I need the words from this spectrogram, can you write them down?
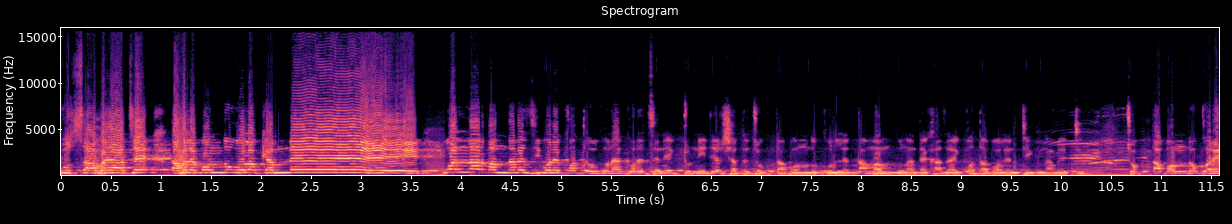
গুসা হয়ে আছে, তাহলে বন্ধু গুলো কেমনে? আল্লাহর বান্দারা জীবনে কত গুনাহ করেছেন, একটু নিজের সাথে চোখটা বন্ধ করলে তামাম গুনাহ দেখা যায়, কথা বলেন ঠিক না বেঠিক চোখটা বন্ধ করে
